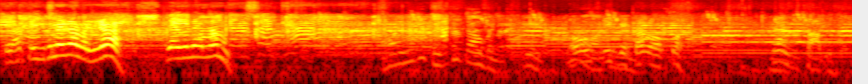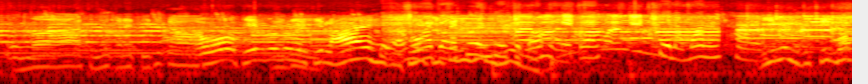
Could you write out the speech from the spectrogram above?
เวลาตีไปเลยนะแบบนี้นะยายไปเล่นน้ำติดที่เก่าไปโอ้ยเก็บตังออกก็ย่างสับมาถึงกันในตีที่เก่าโอ้กินมันไม่กินหลายที่โชหัวว์กินใจกันขึ้นี่นที่นี่สุดเอาหายใจที่น้ำมันถ่ายกินมันกินกินหมเอาด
